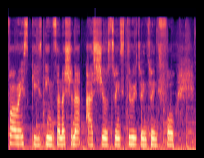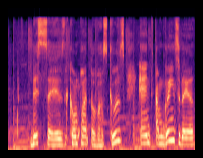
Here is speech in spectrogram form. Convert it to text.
Forest kids international art shows 23 2024 this says the compound of our schools and i'm going to the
